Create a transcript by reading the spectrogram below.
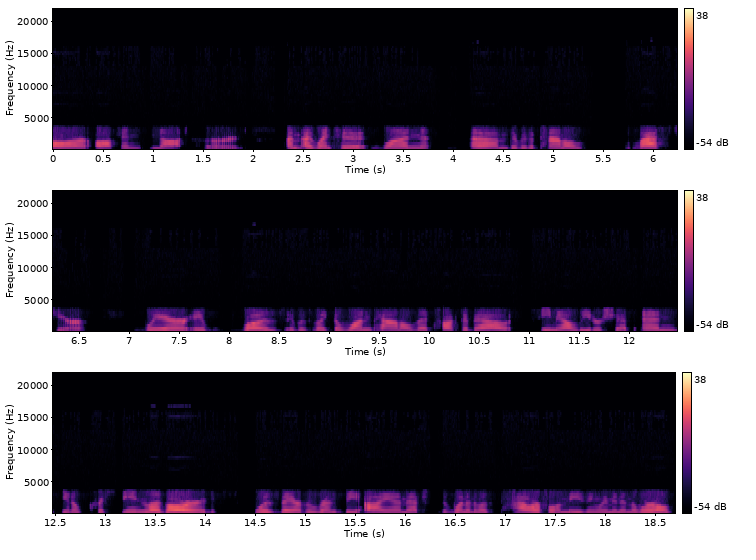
are often not heard. Um, I went to one. Um, there was a panel last year where it was it was like the one panel that talked about female leadership, and you know, Christine Lagarde was there, who runs the IMF, one of the most powerful, amazing women in the world.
